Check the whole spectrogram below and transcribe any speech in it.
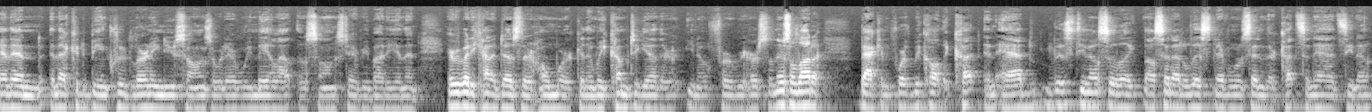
and then and that could be include learning new songs or whatever. We mail out those songs to everybody, and then everybody kind of does their homework, and then we come together, you know, for rehearsal. And there's a lot of back and forth. We call it the cut and add list, you know. So like I'll send out a list, and everyone will send their cuts and ads, you know.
